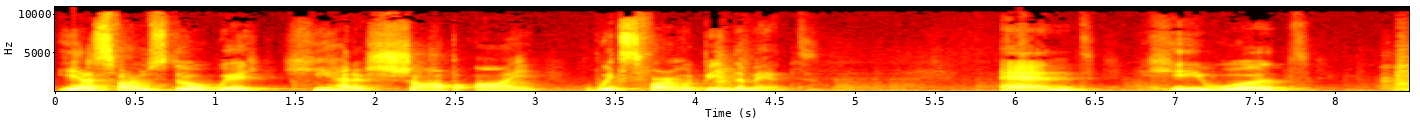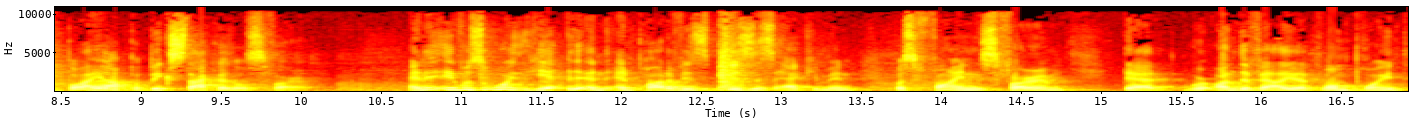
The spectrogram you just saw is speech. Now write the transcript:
He had a farm store where he had a sharp eye which farm would be in demand. And he would buy up a big stack of those farm. And it, it was always, he, and, and part of his business acumen was finding farm that were undervalued at one point,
